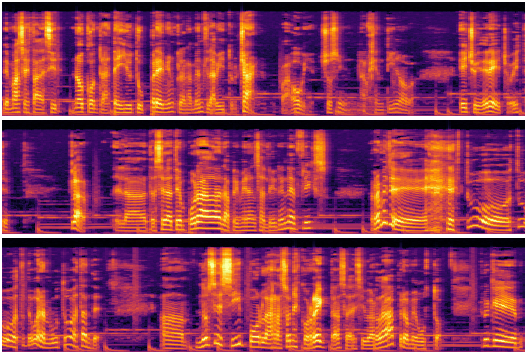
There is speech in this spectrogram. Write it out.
De más está decir, no contraté YouTube Premium, claramente la vi truchar. Obvio, yo soy un argentino hecho y derecho, ¿viste? Claro, la, tercera temporada, la primera en salir en Netflix. Realmente estuvo, estuvo bastante buena, me gustó bastante. Ah, no sé si por las razones correctas, a decir verdad, pero me gustó. Creo que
